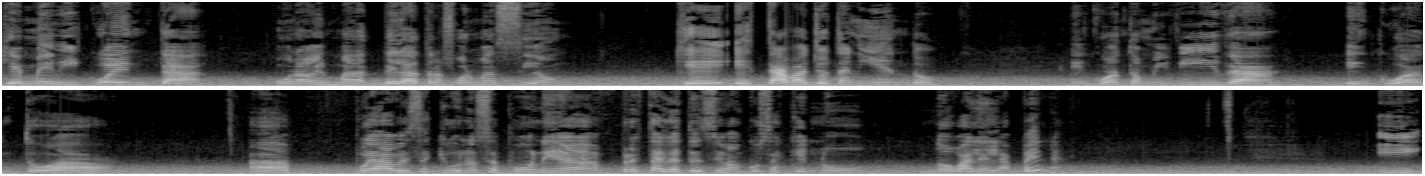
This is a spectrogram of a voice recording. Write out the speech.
que me di cuenta, una vez más, de la transformación que estaba yo teniendo en cuanto a mi vida, en cuanto a pues a veces que uno se pone a prestarle atención a cosas que no, no valen la pena. Y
